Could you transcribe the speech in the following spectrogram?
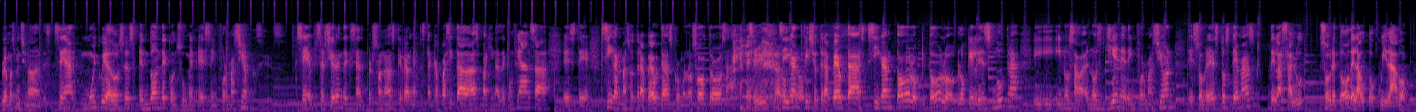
lo hemos mencionado antes, sean muy cuidadosos en dónde consumen esa información se cercioren de que sean personas que realmente están capacitadas, páginas de confianza, este, sigan masoterapeutas como nosotros, sigan fisioterapeutas, sigan todo lo que, todo lo, que les nutra y, nos, nos, llene de información eh, sobre estos temas de la salud, sobre todo del autocuidado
